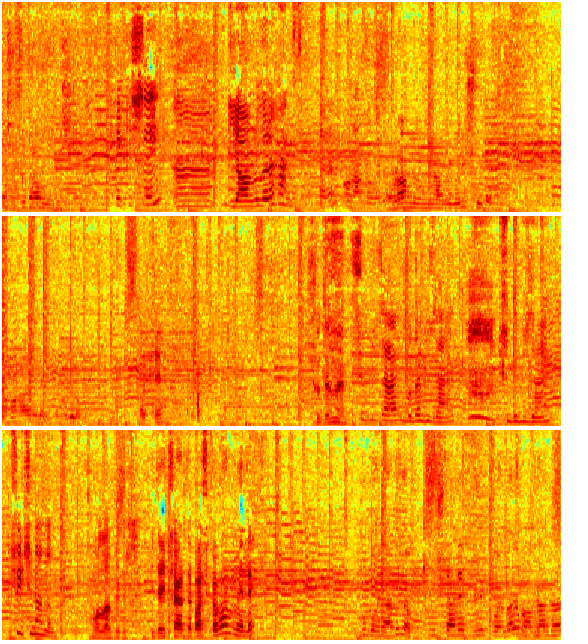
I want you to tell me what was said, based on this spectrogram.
yaşasa daha uzun yaşar. Peki şey, e, yavruları hangisi bunların? Orandaları. Oranganın yavruları şurada var. Ama aynı renkleri yok. Bakayım. Şu değil mi? Şu güzel, bu da güzel. Şu da güzel. Şu üçünü alalım. Olabilir. Bir de içeride başka var mı melek? Bu boylarda yok. Üç tane büyük boy var ama onlar da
